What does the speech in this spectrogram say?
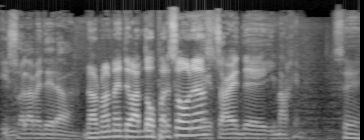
Y solamente graban. Normalmente van dos personas solamente imagen. sí.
